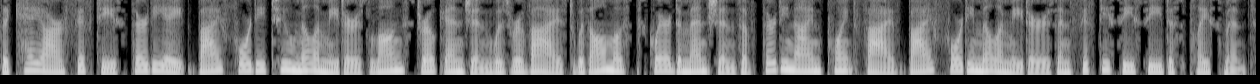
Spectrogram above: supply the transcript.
the KR50's 38 by 42 mm long stroke engine was revised with almost square dimensions of 39.5 by 40 mm and 50 cc displacement.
